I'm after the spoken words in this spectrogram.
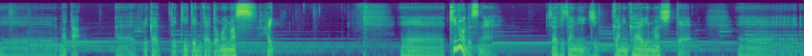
えー、また、えー、振り返って聞いてみたいと思います。はい。えー、昨日ですね、久々に実家に帰りまして、えー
